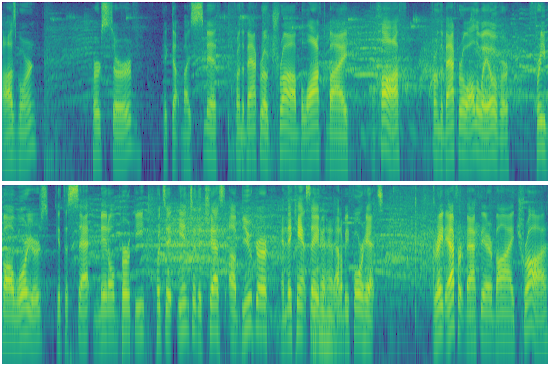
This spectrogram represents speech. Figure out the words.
Osborne, her serve, picked up by Smith from the back row. Traw blocked by Hoff. from the back row all the way over. Free ball, Warriors get the set, middle. Berkey puts it into the chest of Bucher, and they can't save can't it. That'll be four hits. Great effort back there by Traw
